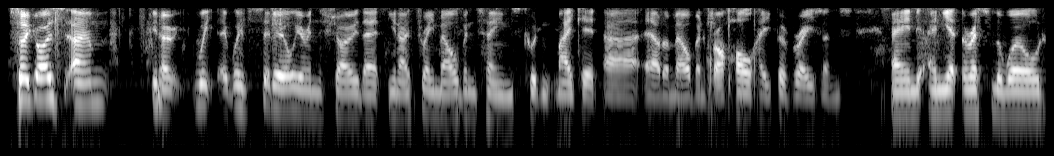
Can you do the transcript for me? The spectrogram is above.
So, guys, um, you know, we we've said earlier in the show that you know three Melbourne teams couldn't make it uh, out of Melbourne for a whole heap of reasons, and and yet the rest of the world,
